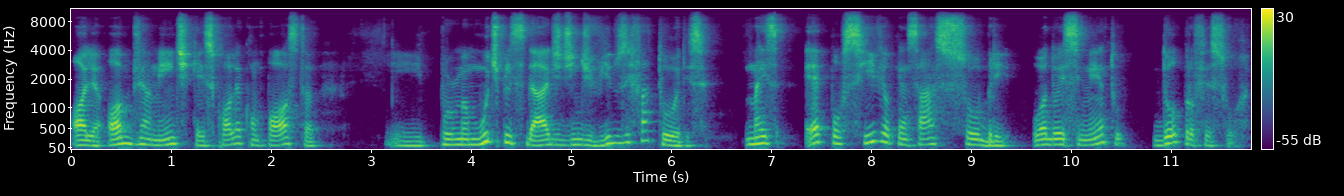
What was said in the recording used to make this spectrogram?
Olha, obviamente que a escola é composta por uma multiplicidade de indivíduos e fatores, mas é possível pensar sobre o adoecimento do professor.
